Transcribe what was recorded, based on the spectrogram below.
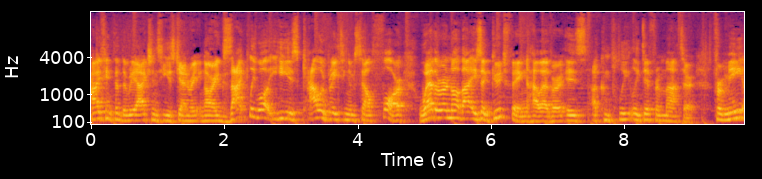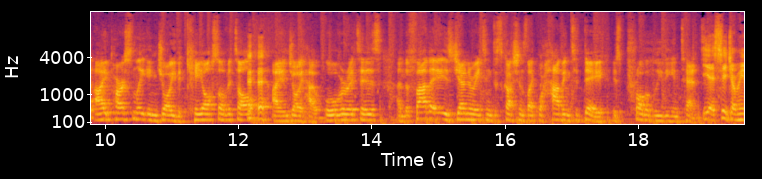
I think that the reactions he is generating are exactly what he is calibrating himself for. Whether or not that is a good thing, however, is a completely different matter. For me, I personally enjoy the chaos of it all. I enjoy how over it is, and the fact that it is generating discussions like we're having today is probably the intent. Yeah, Sidge, I mean,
